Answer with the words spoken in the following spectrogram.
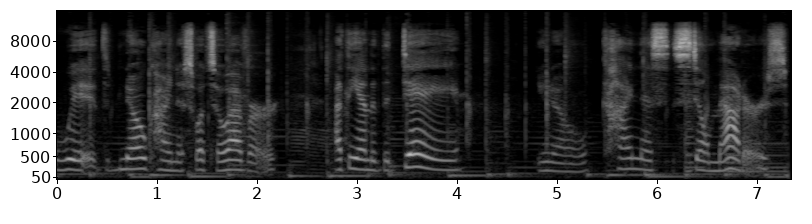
with no kindness whatsoever, at the end of the day, you know, kindness still matters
